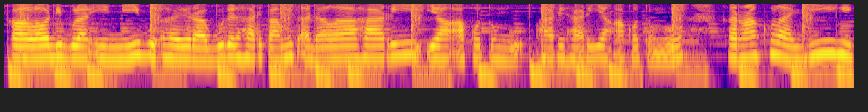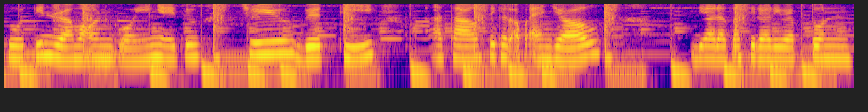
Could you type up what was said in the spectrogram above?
Kalau di bulan ini hari Rabu dan hari Kamis adalah hari yang aku tunggu, hari-hari yang aku tunggu karena aku lagi ngikutin drama ongoing yaitu True Beauty atau Secret of Angel diadaptasi dari webtoon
